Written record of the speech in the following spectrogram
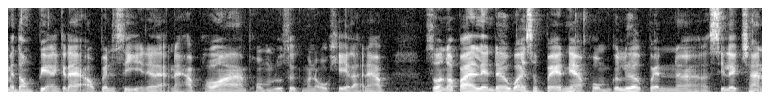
ไม่ต้องเปลี่ยนก็ได้เอาเป็น4นี่แหละนะครับ เพราะว่าผมรู้สึกมันโอเคแล้วนะครับ ส่วนต่อไป render white space เนี่ยผมก็เลือกเป็น selection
